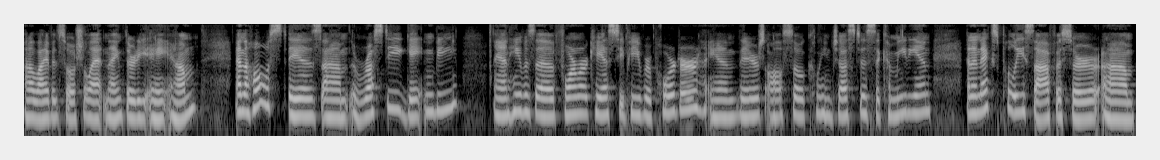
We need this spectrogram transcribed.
uh, live and social at 9:30 a.m. And the host is um, Rusty Gatenby and he was a former KSTP reporter. And there's also Clean Justice, a comedian, and an ex police officer um,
